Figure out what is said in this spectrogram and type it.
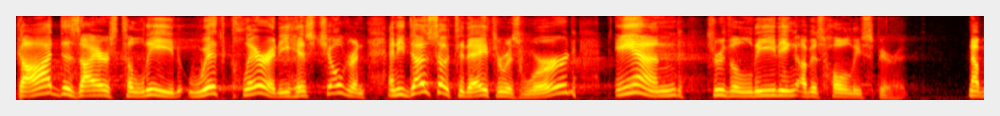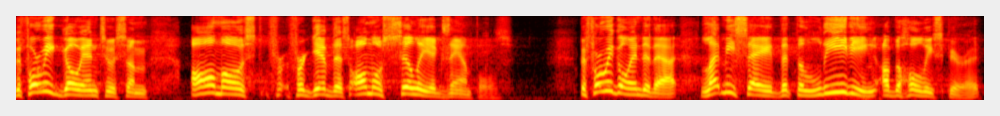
God desires to lead with clarity his children, and he does so today through his word and through the leading of his Holy Spirit. Now, before we go into some almost, forgive this, almost silly examples, before we go into that, let me say that the leading of the Holy Spirit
